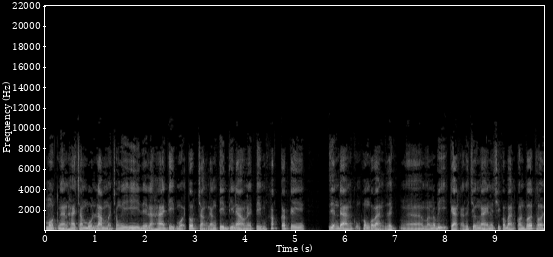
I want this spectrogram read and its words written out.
1245 ở trong II đấy là hai tỷ muội tốt chẳng đáng tin tí nào này tìm khắp các cái diễn đàn cũng không có bản dịch ờ, mà nó bị kẹt ở cái chương này nó chỉ có bản convert thôi.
